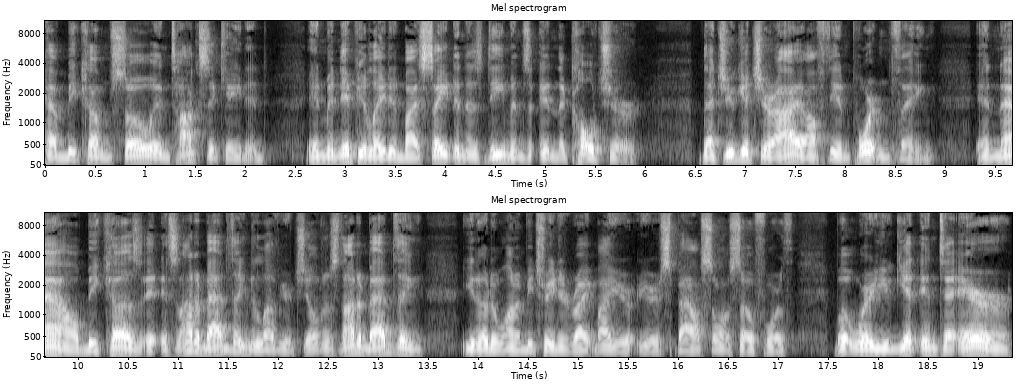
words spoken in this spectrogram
have become so intoxicated and manipulated by Satan and his demons in the culture that you get your eye off the important thing. And now, because it's not a bad thing to love your children, it's not a bad thing, you know, to want to be treated right by your, your spouse, so on and so forth. But where you get into error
